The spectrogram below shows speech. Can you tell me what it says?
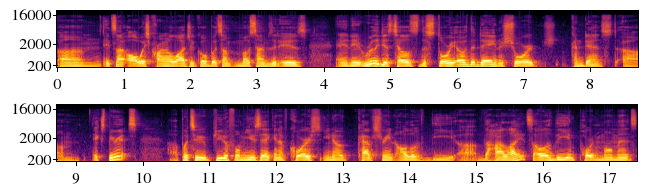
Um, it's not always chronological, but some most times it is, and it really just tells the story of the day in a short condensed um, experience. Uh, put to beautiful music and of course you know capturing all of the uh, the highlights all of the important moments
